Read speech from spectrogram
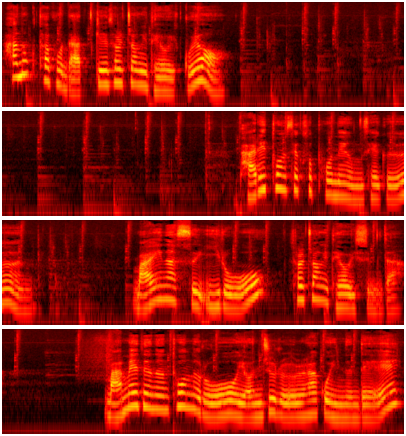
한 옥타브 낮게 설정이 되어 있고요. 바리톤 색소폰의 음색은 마이너스 2로 설정이 되어 있습니다. 마음에 드는 톤으로 연주를 하고 있는데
